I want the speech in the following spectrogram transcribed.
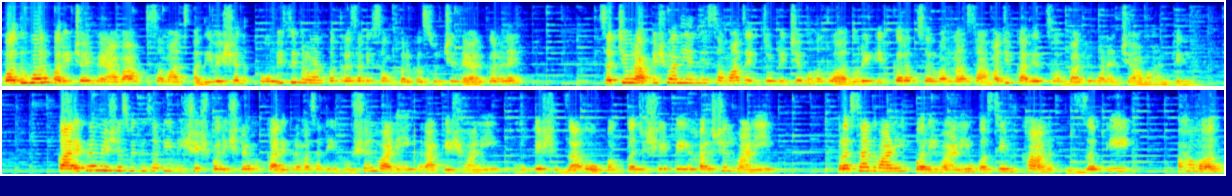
वधूवर परिचय मेळावा समाज अधिवेशन ओबीसी प्रमाणपत्रासाठी संपर्क सूची तयार करणे. सचिव राकेश वाणी यांनी समाज एकजुटीचे महत्त्व अधोरेखित करत सर्वांना सामाजिक कार्यात सहभागी होण्याचे आवाहन केले. कार्यक्रम यशस्वीतेसाठी विशेष परिश्रम कार्यक्रमासाठी भूषण वाणी राकेश वाणी मुकेश जाधव पंकज शेटे हर्षल वाणी प्रसाद वाणी परिवाणी वसीम खान जकी अहमद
